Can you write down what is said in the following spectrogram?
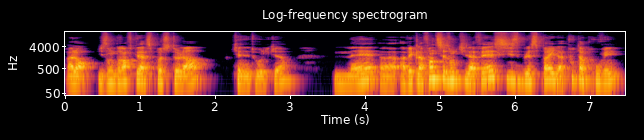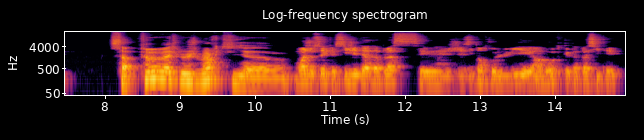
Alors, ils ont drafté à ce poste-là, Kenneth Walker, mais euh, avec la fin de saison qu'il a fait, s'il se blesse pas, il a tout approuvé ça peut être le joueur qui. Euh... Moi, je sais que si j'étais à ta place, j'hésite entre lui et un autre que t'as pas cité.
